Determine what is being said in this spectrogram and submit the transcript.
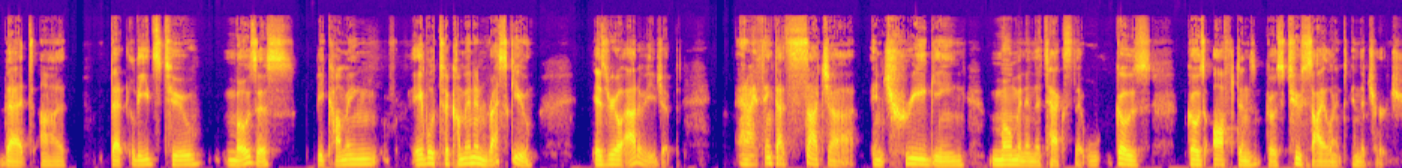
that uh, that leads to Moses becoming able to come in and rescue Israel out of Egypt. And I think that's such a intriguing moment in the text that goes goes often goes too silent in the church.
